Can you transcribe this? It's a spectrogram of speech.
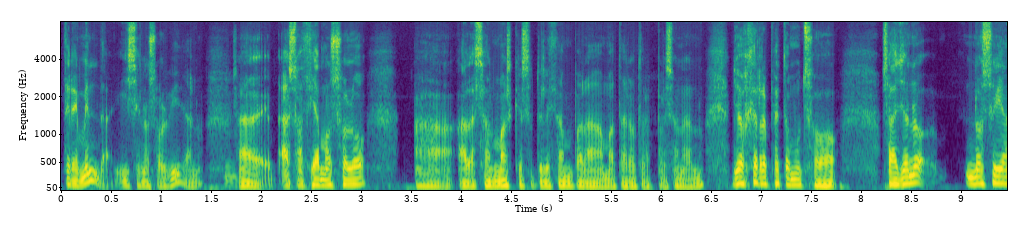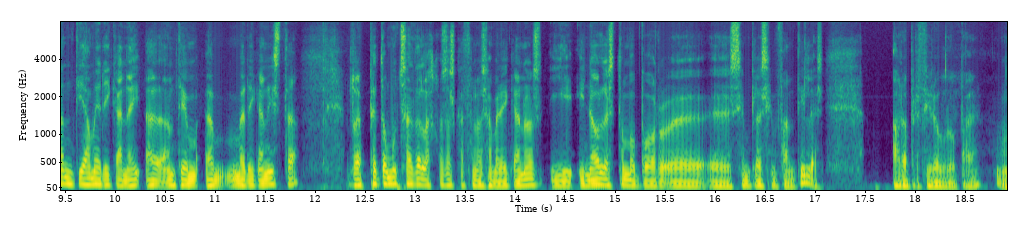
tremenda y se nos olvida. ¿no? O sea, asociamos solo a, las armas que se utilizan para matar a otras personas. ¿no? Yo es que respeto mucho, o sea, yo no, no soy antiamericanista, respeto muchas de las cosas que hacen los americanos y, no les tomo por eh, eh, simples infantiles. Ahora prefiero Europa. ¿eh?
